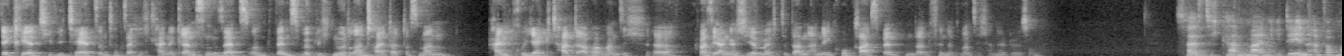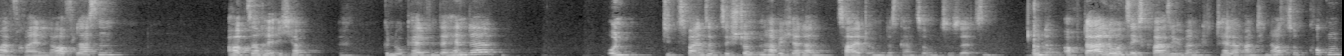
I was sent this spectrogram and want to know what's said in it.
der Kreativität sind tatsächlich keine Grenzen gesetzt. Und wenn es wirklich nur daran scheitert, dass man kein Projekt hat, aber man sich äh, quasi engagieren möchte, dann an den Co-Kreis wenden, dann findet man sich eine Lösung. Das heißt, ich kann meine Ideen einfach mal freien Lauf lassen. Hauptsache, ich habe genug helfende Hände und die 72 Stunden habe ich ja dann Zeit, um das Ganze umzusetzen. Genau. Und auch da lohnt es sich quasi über den Tellerrand hinaus zu gucken,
